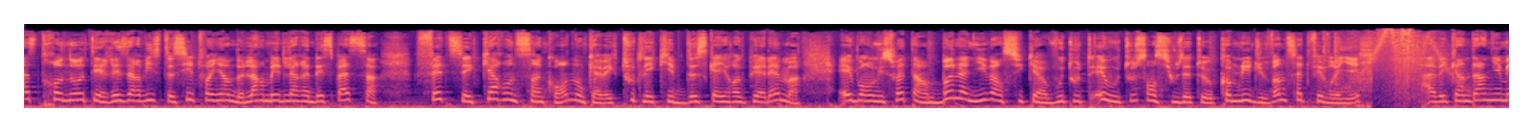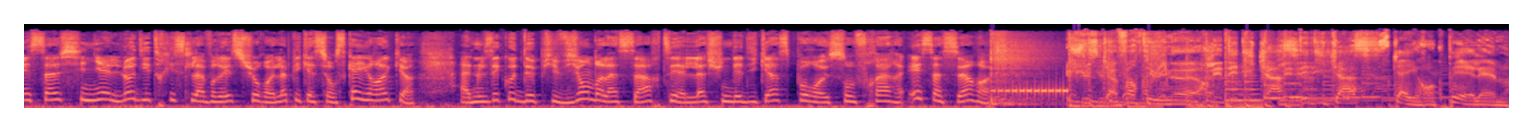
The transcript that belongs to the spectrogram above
astronaute et réserviste citoyen de l'armée de l'air et de l'espace, fête ses 45 ans donc avec toute l'équipe de Skyrock PLM. Et eh ben on lui souhaite un bon anniversaire ainsi qu'à vous toutes et vous tous hein, si vous êtes euh, comme lui du 27 février. Avec un dernier message signé l'auditrice Lavré sur euh, l'application Skyrock. Elle nous écoute depuis Vion dans la Sarthe et elle lâche une dédicace pour euh, son frère et sa sœur. Jusqu'à 21h, les dédicaces, les dédicaces Skyrock PLM.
